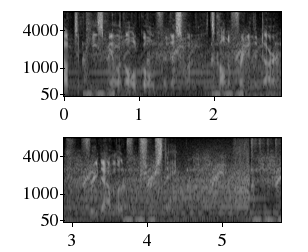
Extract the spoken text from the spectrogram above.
Out to piecemeal and old gold for this one. It's called Afraid of the Dark. Free download from Sure State.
